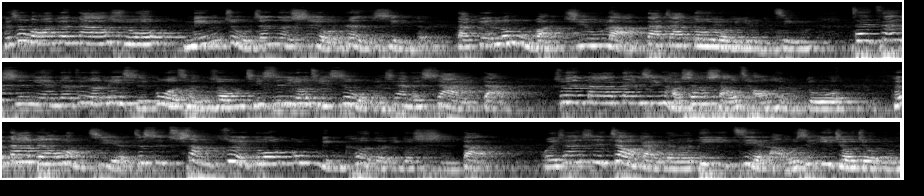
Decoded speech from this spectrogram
可是我要跟大家说，民主真的是有韧性的。打给龙把揪啦，大家都有眼睛。在三十年的这个历史过程中，其实尤其是我们现在的下一代，虽然大家担心好像小草很多，可是大家不要忘记了，这是上最多公民课的一个时代。我现在是教改的第一届啦，我是一九九年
